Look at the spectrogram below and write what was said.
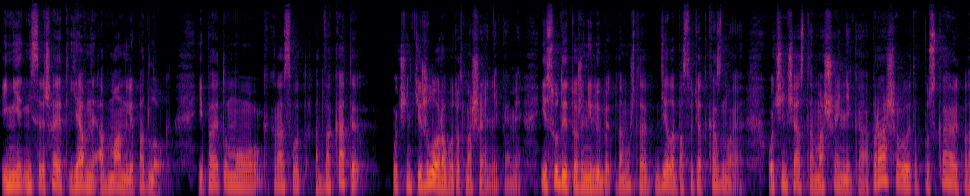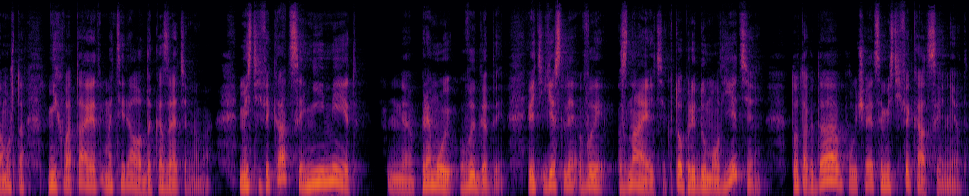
и не, не совершает явный обман или подлог. И поэтому как раз вот адвокаты очень тяжело работать с мошенниками. И суды тоже не любят, потому что дело, по сути, отказное. Очень часто мошенника опрашивают, отпускают, потому что не хватает материала доказательного. Мистификация не имеет прямой выгоды. Ведь если вы знаете, кто придумал Йети, то тогда, получается, мистификации нет.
